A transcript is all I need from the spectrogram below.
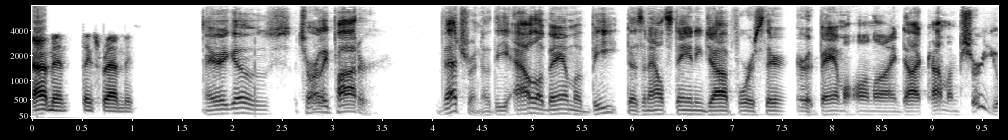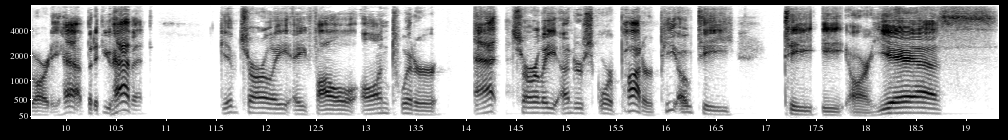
All right, man. Thanks for having me. There he goes, Charlie Potter veteran of the Alabama beat, does an outstanding job for us there at BamaOnline.com. I'm sure you already have, but if you haven't, give Charlie a follow on Twitter at Charlie underscore Potter, P O T T E R. Yes,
